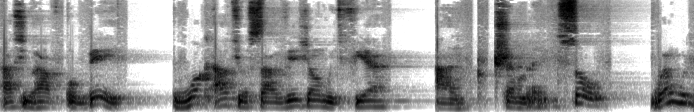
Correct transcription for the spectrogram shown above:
As you have obeyed Work out your salvation with fear and trembling. So, when we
